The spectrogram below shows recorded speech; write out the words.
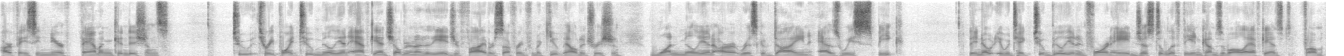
are facing near famine conditions. Two, 3.2 million Afghan children under the age of five are suffering from acute malnutrition. 1 million are at risk of dying as we speak. They note it would take 2 billion in foreign aid just to lift the incomes of all Afghans from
